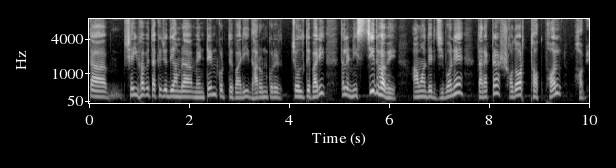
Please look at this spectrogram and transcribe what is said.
তা সেইভাবে তাকে যদি আমরা মেনটেন করতে পারি, ধারণ করে চলতে পারি, তাহলে নিশ্চিতভাবে আমাদের জীবনে তার একটা সদর্থক ফল হবে।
